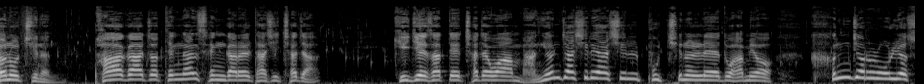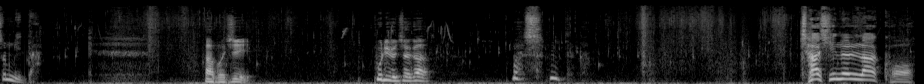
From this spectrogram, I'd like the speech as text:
전우치는 파가 저택난 생가를 다시 찾아 기제사 때 찾아와 망연자실해 하실 부친을 내도하며 큰 절을 올렸습니다. 아버지, 불효자가 맞습니다. 자신을 낳고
